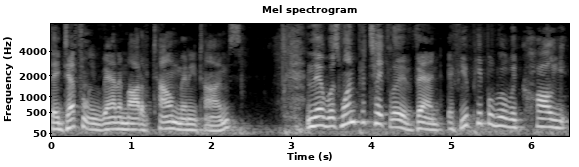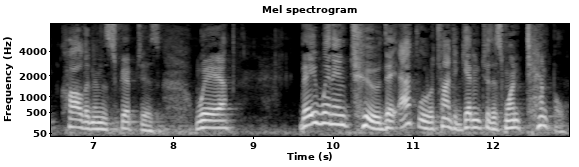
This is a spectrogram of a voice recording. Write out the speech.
They definitely ran him out of town many times. And there was one particular event, if you people will recall, recall it in the scriptures, where they went into, they actually were trying to get into this one temple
